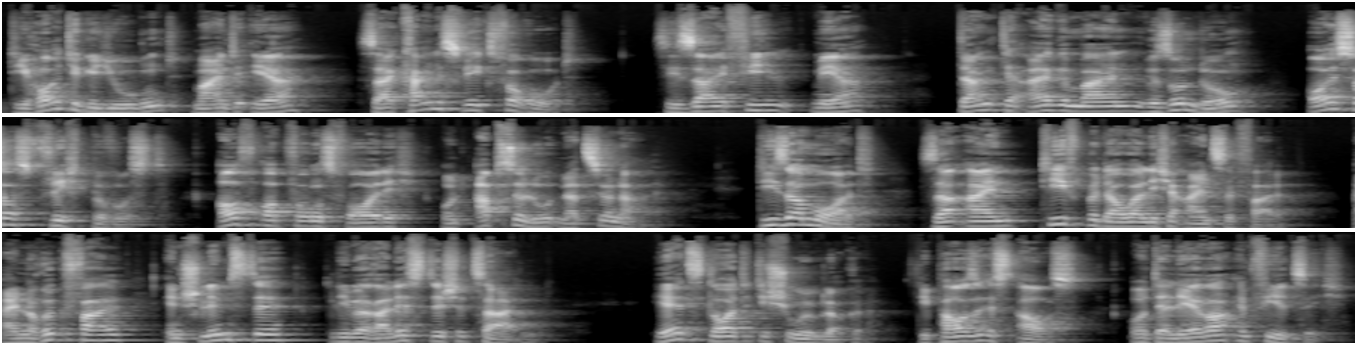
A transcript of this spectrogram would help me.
Die heutige Jugend, meinte er, sei keineswegs verroht. Sie sei vielmehr, dank der allgemeinen Gesundung, äußerst pflichtbewusst, aufopferungsfreudig und absolut national. Dieser Mord sei ein tief bedauerlicher Einzelfall, ein Rückfall in schlimmste liberalistische Zeiten. Jetzt läutet die Schulglocke, die Pause ist aus und der Lehrer empfiehlt sich.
